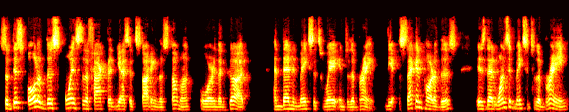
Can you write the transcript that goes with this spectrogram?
So this all of this points to the fact that yes, it's starting in the stomach or in the gut, and then it makes its way into the brain. the second part of this is that once it makes it to the brain,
